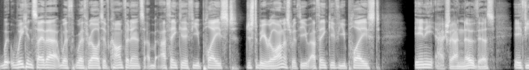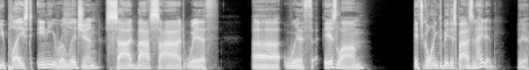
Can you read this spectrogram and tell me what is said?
we, we can say that with with relative confidence. I, I think if you placed, just to be real honest with you, I think if you placed any, actually, I know this, if you placed any religion side by side with uh, with Islam, it's going to be despised and hated. Yeah.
